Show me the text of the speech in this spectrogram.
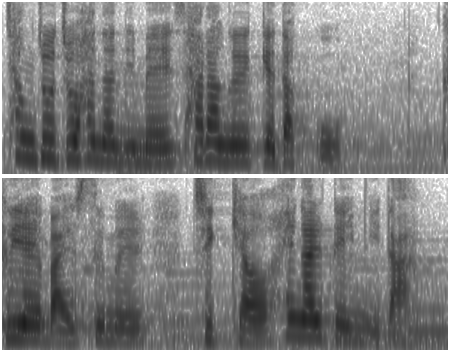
창조주 하나님의 사랑을 깨닫고 그의 말씀을 지켜 행할 때입니다.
